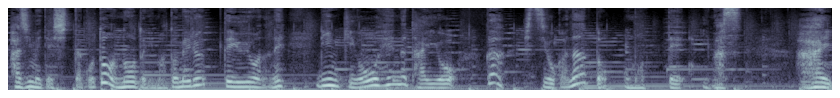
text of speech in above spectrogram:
初めて知ったことをノートにまとめるっていうようなね臨機応変な対応が必要かなと思っています。はい、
